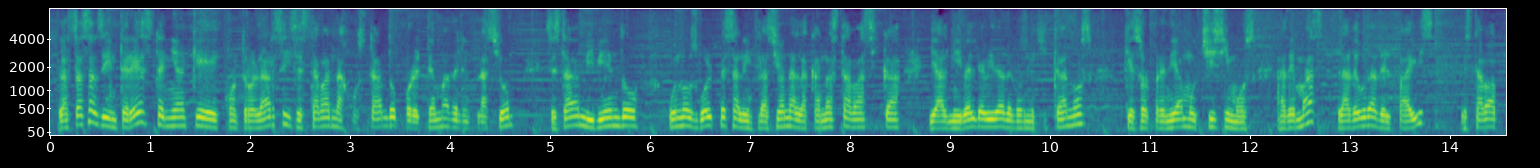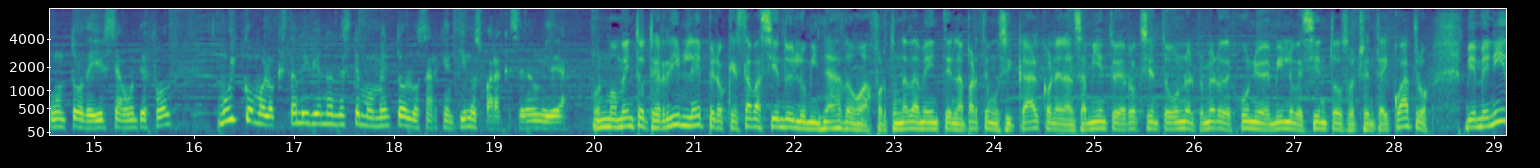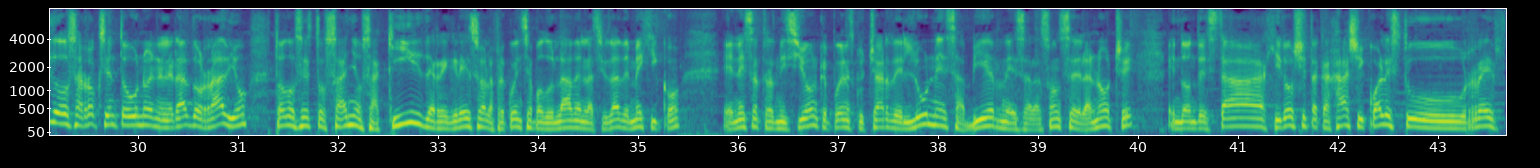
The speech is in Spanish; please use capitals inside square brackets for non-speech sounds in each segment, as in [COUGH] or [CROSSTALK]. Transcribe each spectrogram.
Las tasas de interés tenían que controlarse y se estaban ajustando por el tema de la inflación. Se estaban viviendo unos golpes a la inflación, a la canasta básica y al nivel de vida de los mexicanos que sorprendía muchísimos. Además, la deuda del país estaba a punto de irse a un default, muy como lo que están viviendo en este momento los argentinos, para que se den una idea. Un momento terrible, pero que estaba siendo iluminado afortunadamente en la parte musical con el lanzamiento de Rock 101 el primero de junio de 1984. Bienvenidos a Rock 101 en el Heraldo Radio, todos estos años aquí de regreso a la frecuencia modulada en la Ciudad de México, en esta transmisión que pueden escuchar de lunes a viernes a las 11 de la noche, en donde está Hiroshi Takahashi. ¿Cuál es tu red,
